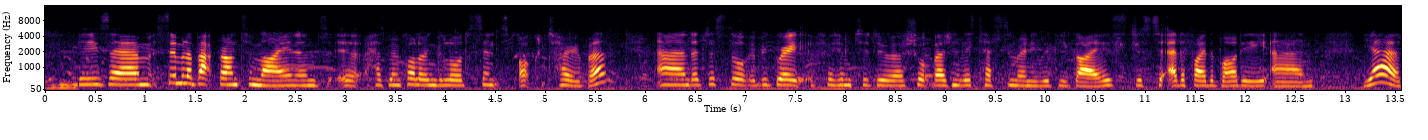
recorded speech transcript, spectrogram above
He's um, similar background to mine and uh, has been following the Lord since October. And I just thought it'd be great for him to do a short version of his testimony with you guys, just to edify the body and yeah,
